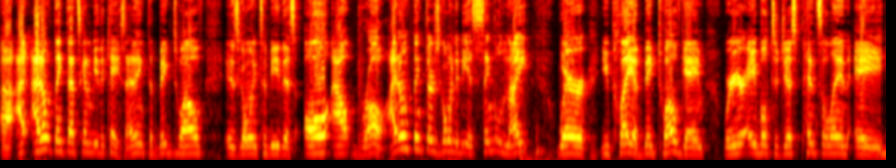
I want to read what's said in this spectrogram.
Uh, I, I don't think that's going to be the case. I think the Big 12 is going to be this all out brawl. I don't think there's going to be a single night where you play a Big 12 game where you're able to just pencil in a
